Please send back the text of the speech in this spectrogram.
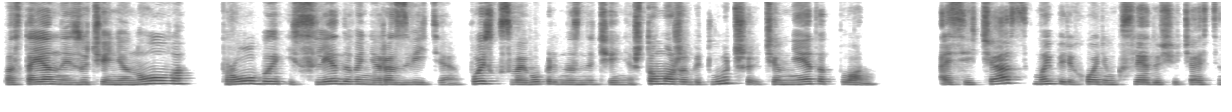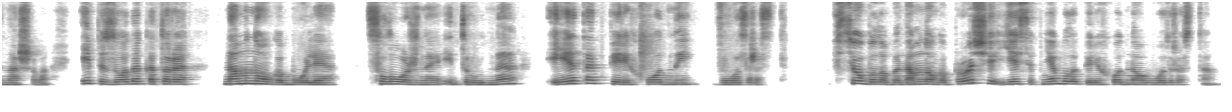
постоянное изучение нового, пробы, исследования, развития, поиск своего предназначения. Что может быть лучше, чем не этот план? А сейчас мы переходим к следующей части нашего эпизода, которая намного более сложная и трудная, и это переходный возраст. Все было бы намного проще, если бы не было переходного возраста.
